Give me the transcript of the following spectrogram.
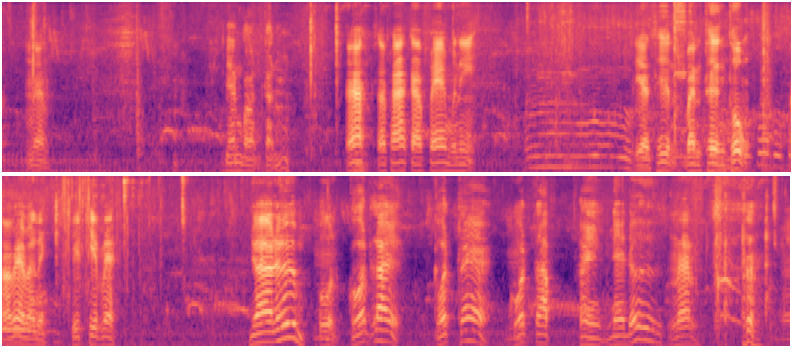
ถนั่นแบ่งก่อนกันอะสภากาแฟมื้อนี้เดี๋ยวชื่นบันเทิงทุ่งเอาแม่มานี่ปิดคลิปแม่อย่าลืมปูน กดไลค์ กดแชร์กดตับให้แน่เด้อ นั่น ไอ้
